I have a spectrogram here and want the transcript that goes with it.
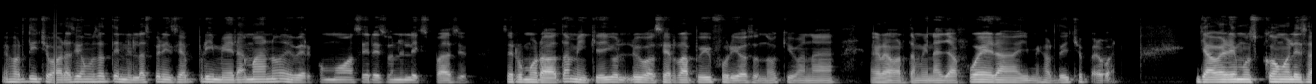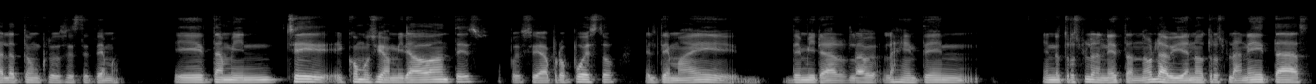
mejor dicho, ahora sí vamos a tener la experiencia de primera mano de ver cómo hacer eso en el espacio. Se rumoraba también que digo, lo iba a hacer rápido y furioso, ¿no? Que iban a, grabar también allá afuera y mejor dicho, pero bueno. Ya veremos cómo le sale a Tom Cruise este tema. Eh, también, se, como se ha mirado antes, pues se ha propuesto el tema de, de mirar la, la gente en, en otros planetas, ¿no? La vida en otros planetas,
